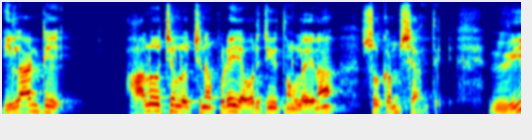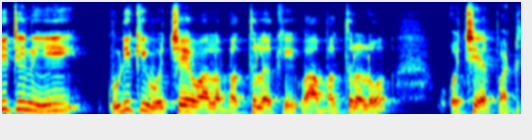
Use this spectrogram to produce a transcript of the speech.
ఇలాంటి ఆలోచనలు వచ్చినప్పుడే ఎవరి జీవితంలో అయినా సుఖం శాంతి. వీటిని గుడికి వచ్చే వాళ్ళ భక్తులకి ఆ భక్తులలో వచ్చే ఏర్పాటు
